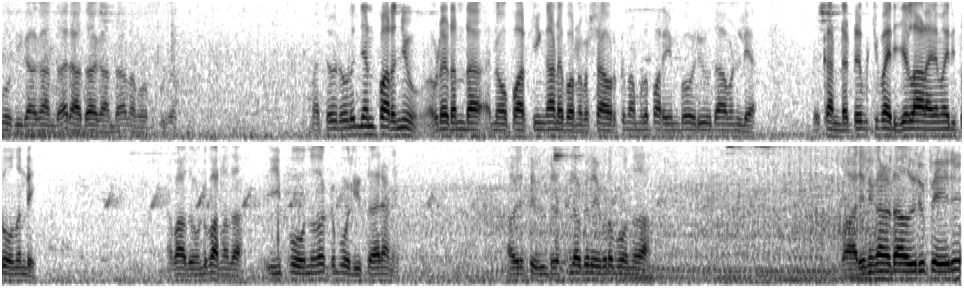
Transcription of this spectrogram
ഗോപികാകാന്ത രാധാകാന്ത നമസ്തുത. മറ്റവരോടും ഞാൻ പറഞ്ഞു അവിടെ ഇടണ്ട നോ പാർക്കിംഗ് ആണ് പറഞ്ഞു. പക്ഷെ അവർക്ക് നമ്മൾ പറയുമ്പോൾ ഒരു ഇതാവണില്ല. കണ്ടിട്ട് എനിക്ക് പരിചയമുള്ള ആളെ മാതിരി തോന്നണ്ടേ അപ്പോൾ അതുകൊണ്ട് പറഞ്ഞതാ ഈ പോകുന്നതൊക്കെ പോലീസുകാരാണ്. അവർ സിവിൽ ഡ്രസ്സിലൊക്കെ ഇവിടെ പോകുന്നതാ. അപ്പോൾ ആരെങ്കിലും കണ്ടിട്ട് അതൊരു പേര്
